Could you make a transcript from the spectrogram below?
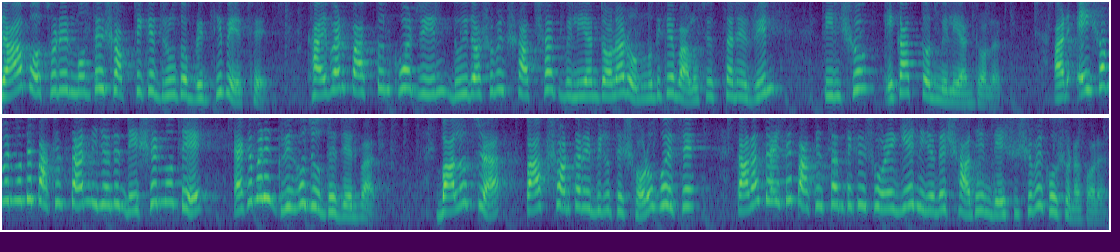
যা বছরের মধ্যে সবথেকে দ্রুত বৃদ্ধি পেয়েছে। খাইবার পাখতুনখোয়ার ঋণ দুই দশমিক সাত সাত বিলিয়ন ডলার, অন্যদিকে বালুচিস্তানের ঋণ তিনশো একাত্তর মিলিয়ন ডলার। আর এই সবের মধ্যে পাকিস্তান নিজেদের দেশের মধ্যে একেবারে গৃহযুদ্ধে জেরবার। বালোচরা পাক সরকারের বিরুদ্ধে সরব হয়েছে। তারা চাইছে পাকিস্তান থেকে সরে গিয়ে নিজেদের স্বাধীন দেশ হিসেবে ঘোষণা করার।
